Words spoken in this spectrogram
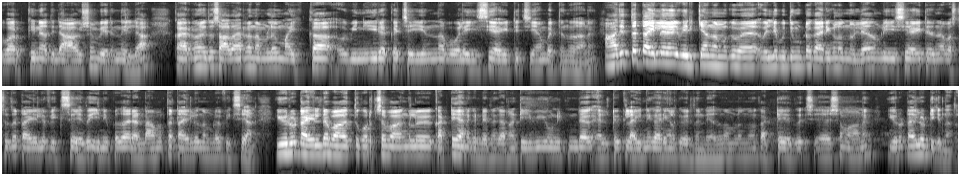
വർക്കിന് അതിന്റെ ആവശ്യം വരുന്നില്ല. കാരണം ഇത് സാധാരണ നമ്മൾ മൈക്ക വിനീരൊക്കെ ചെയ്യുന്ന പോലെ ഈസി ആയിട്ട് ചെയ്യാൻ പറ്റുന്നതാണ്. ആദ്യത്തെ ടൈൽ വിരിക്കാൻ നമുക്ക് വലിയ ബുദ്ധിമുട്ടോ കാര്യങ്ങളൊന്നുമില്ല. നമ്മൾ ഈസി ആയിട്ട് തന്നെ വസ്തുത ടൈൽ ഫിക്സ് ചെയ്ത് ഇനിയിപ്പോൾ രണ്ടാമത്തെ ടൈലും നമ്മൾ ഫിക്സ് ചെയ്യണം. ഈ ഒരു ടൈലിന്റെ ഭാഗത്ത് കുറച്ച് ഭാഗങ്ങൾ കട്ട് ചെയ്യാനൊക്കെ ഉണ്ടായിരുന്നു. കാരണം ടി വി യൂണിറ്റിന്റെ ഇലക്ട്രിക് ലൈന് കാര്യങ്ങളൊക്കെ വരുന്നുണ്ട്. അത് നമ്മളൊന്ന് കട്ട് ചെയ്ത് ശേഷമാണ് ഈ ഒരു ടൈൽ ഒട്ടിക്കുന്നത്.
